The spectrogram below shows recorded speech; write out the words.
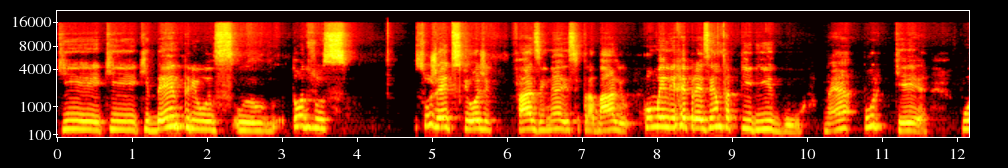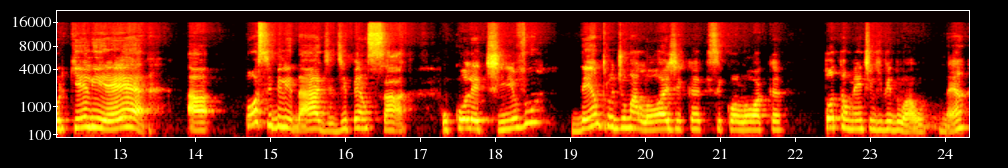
que, que, que dentre os, o, todos os sujeitos que hoje fazem né, esse trabalho, como ele representa perigo. Né? Por quê? Porque ele é a possibilidade de pensar o coletivo dentro de uma lógica que se coloca totalmente individual, né?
